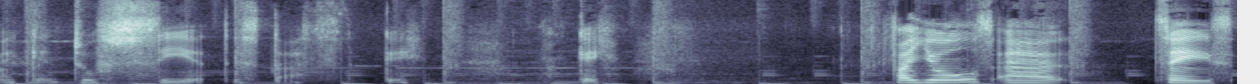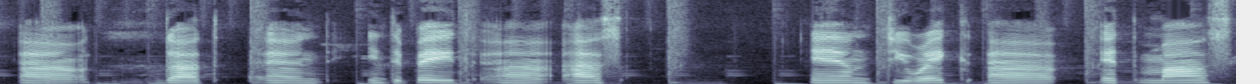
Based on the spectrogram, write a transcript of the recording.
I can to see it is that okay okay Fayol uh, says uh, that and in debate uh, as and direct uh, it must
